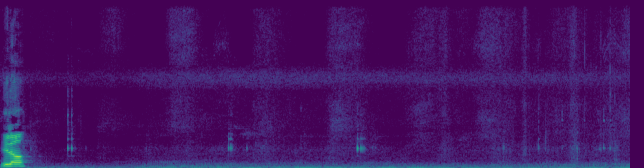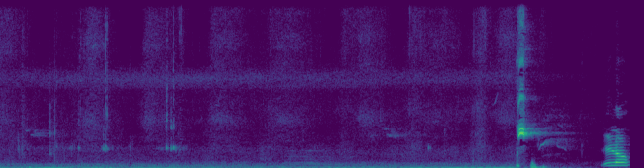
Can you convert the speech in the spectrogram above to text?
Il est là. Là.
